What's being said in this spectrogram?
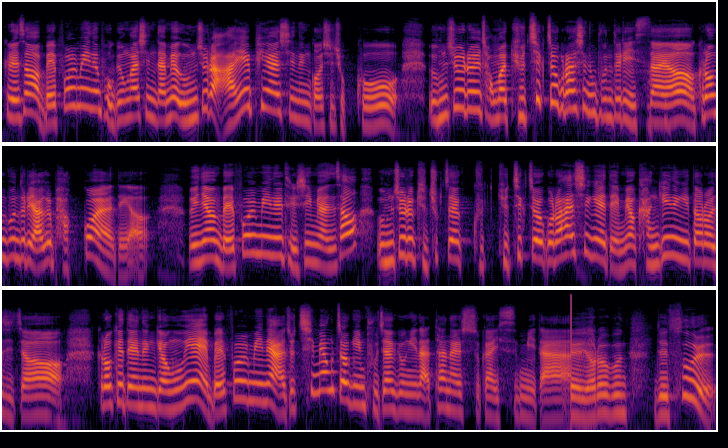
그래서 메폴민을 복용하신다면 음주를 아예 피하시는 것이 좋고 음주를 정말 규칙적으로 하시는 분들이 있어요. 그런 분들이 약을 바꿔야 돼요. 왜냐하면 메폴민을 드시면서 음주를 규칙적, 구- 규칙적 으로 하시게 되면 간 기능이 떨어지죠. 그렇게 되는 경우에 메폴민의 아주 치명적인 부작용이 나타날 수가 있습니다. 네, 여러분 이제 술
